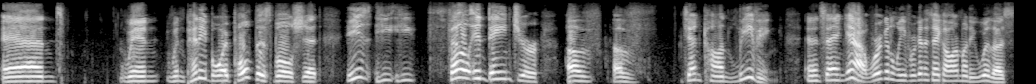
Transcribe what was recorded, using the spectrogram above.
And when when Penny Boy pulled this bullshit, he's he he fell in danger of of Gen Con leaving and saying, "Yeah, we're going to leave. We're going to take all our money with us.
